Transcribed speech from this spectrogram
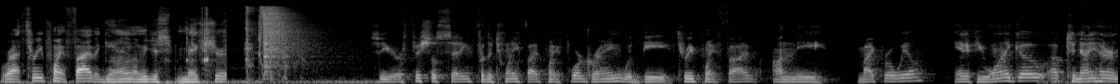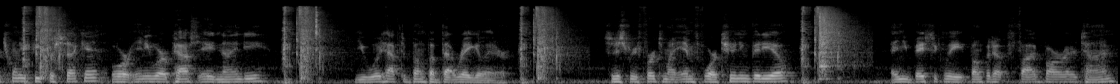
We're at 3.5 again. Let me just make sure. Your official setting for the 25.4 grain would be 3.5 on the micro wheel. And if you want to go up to 920 feet per second or anywhere past 890, you would have to bump up that regulator. So just refer to my M4 tuning video and you basically bump it up five bar at a time,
